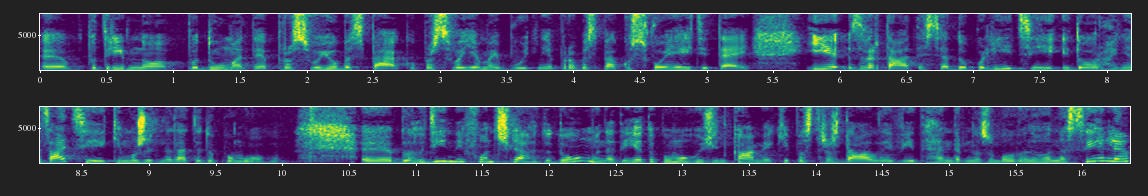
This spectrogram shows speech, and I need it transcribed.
е, потрібно подумати про свою безпеку, про своє майбутнє, про безпеку своїх дітей і звертатися до поліції і до організацій, які можуть надати допомогу. Е, Благодійний фонд Шлях додому надає допомогу жінкам, які постраждали від гендерно зумовленого насилля.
